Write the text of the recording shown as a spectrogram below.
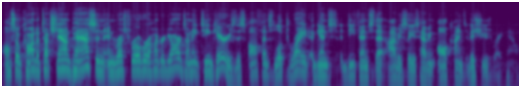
also caught a touchdown pass and, and rushed for over 100 yards on 18 carries. This offense looked right against a defense that obviously is having all kinds of issues right now.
